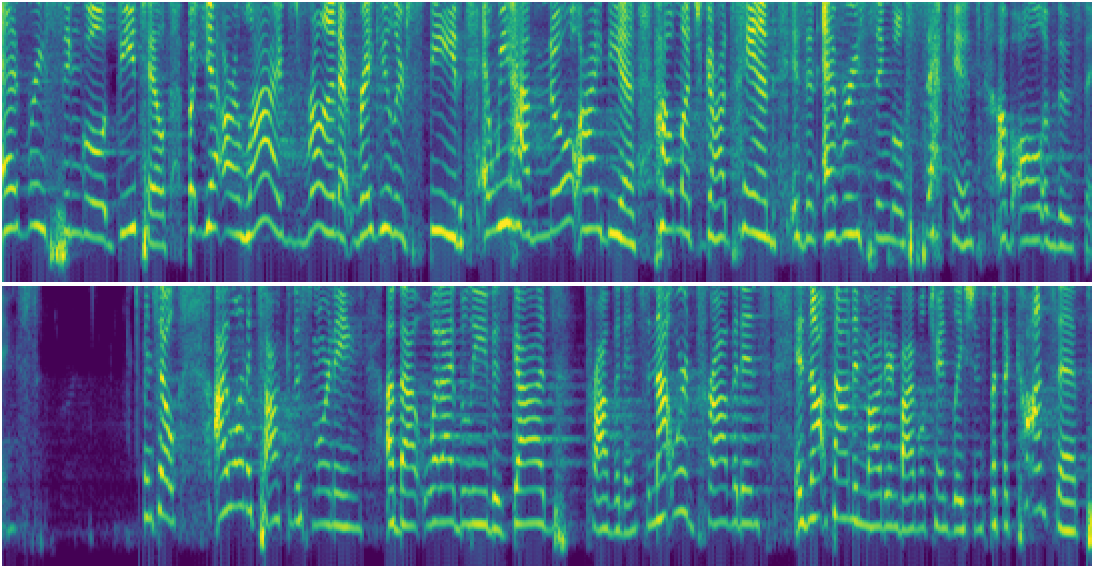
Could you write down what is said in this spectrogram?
every single detail. But yet our lives run at regular speed, and we have no idea how much God's hand is in every single second of all of those things. And so I want to talk this morning about what I believe is God's providence. And that word providence is not found in modern Bible translations, but the concept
